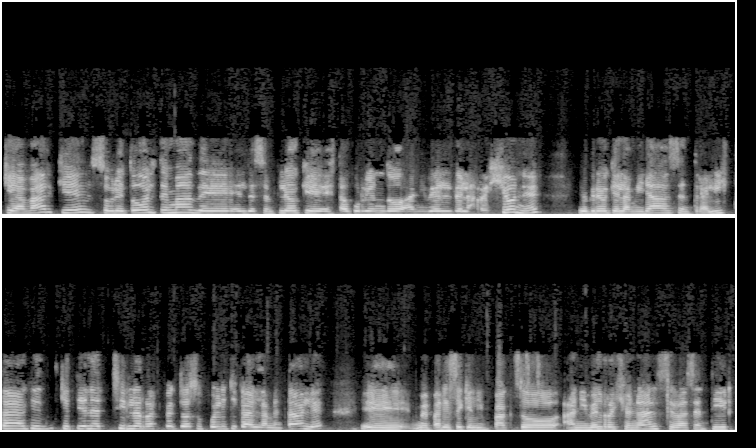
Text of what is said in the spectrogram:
que abarque sobre todo el tema del desempleo que está ocurriendo a nivel de las regiones. Yo creo que la mirada centralista que, que tiene Chile respecto a sus políticas es lamentable. Eh, me parece que el impacto a nivel regional se va a sentir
